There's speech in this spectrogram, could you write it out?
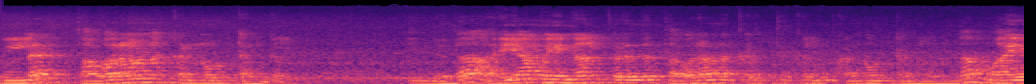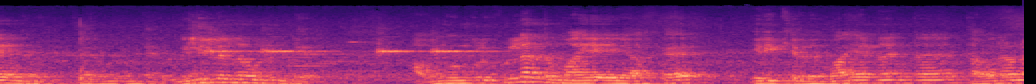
உள்ள தவறான கண்ணோட்டங்கள். இதுதான் அறியாமையினால் பிறந்த தவறான கருத்துக்களும் கண்ணோட்டங்களும் தான் மாயாங்கிறது. கிடையாது. வெளியிலலாம் ஒன்றும் கிடையாது. அவங்கவுங்களுக்குள்ள அந்த மாயையாக இருக்கிறது. மாயன்னா என்ன? தவறான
